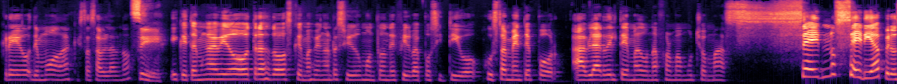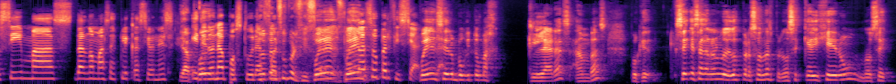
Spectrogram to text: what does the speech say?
creo, de moda que estás hablando. Sí, Y que también ha habido otras dos que más bien han recibido un montón de feedback positivo, justamente por hablar del tema de una forma mucho más, no seria, pero sí más, dando más explicaciones Ya, y puede- tener una postura no tan superficial Puede- o sea, puede- No tan superficial. Pueden claro. ser un poquito más claras ambas, porque sé que están hablando de dos personas, pero no sé qué dijeron, no sé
